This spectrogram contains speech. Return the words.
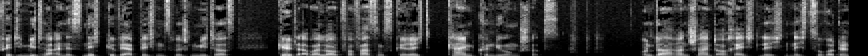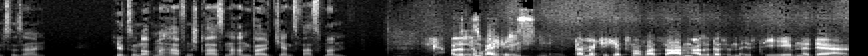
Für die Mieter eines nicht gewerblichen Zwischenmieters gilt aber laut Verfassungsgericht kein Kündigungsschutz. Und daran scheint auch rechtlich nicht zu rütteln zu sein. Hierzu nochmal Hafenstraßenanwalt Jens Wassmann. Also zum Rechtlichen, da möchte ich jetzt noch was sagen. Also das ist die Ebene der,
